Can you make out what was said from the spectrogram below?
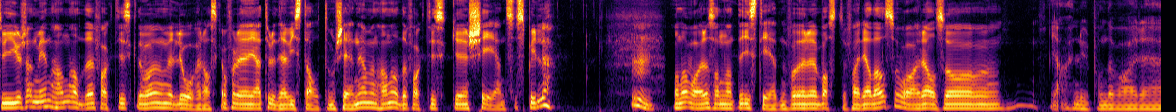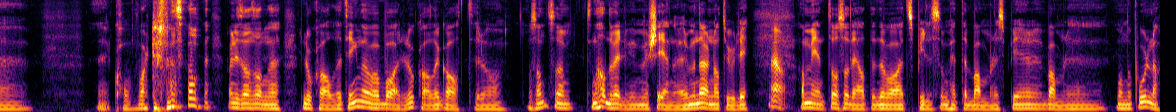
Svigersønnen min han hadde faktisk Det var veldig overraska, for jeg trodde jeg visste alt om Skien, ja, men han hadde faktisk eh, Skiensspillet. Mm. Og da var det sånn at istedenfor Bastøferja da, så var det altså Ja, jeg lurer på om det var eh, eh, Covart eller noe sånt. Det var sånn sånne lokale ting. Det var bare lokale gater og, og sånn. Så, så den hadde veldig mye med Skien å gjøre, men det er naturlig. Ja. Han mente også det at det var et spill som heter Bamlemonopol, da.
